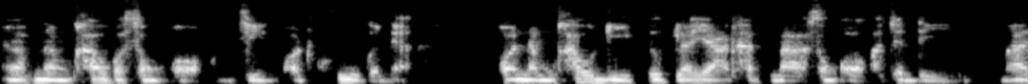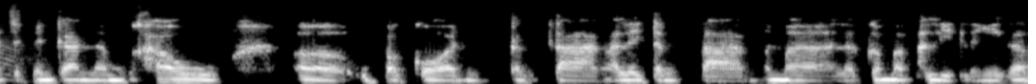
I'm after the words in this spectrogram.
นะครับนำเข้ากับส่งออกของจีนพอดคู่กันเนี่ยพอนำเข้าดีปุ๊บระยะถัดมาส่งออกก็จะดีอาจจะเป็นการนำเข้าเอ่ออุปกรณ์ต่างๆ อะไรต่างๆมา แล้วก็มาผลิตอะไรอย่างนี้ก็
